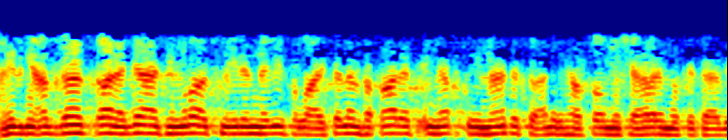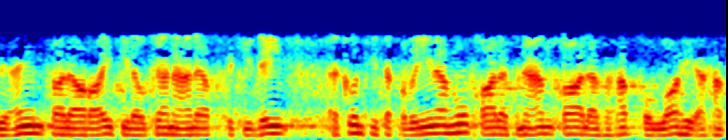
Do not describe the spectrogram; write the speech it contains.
عن ابن عباس قال جاءت امرأة إلى النبي صلى الله عليه وسلم فقالت إن أختي ماتت وعليها صوم شهرين متتابعين. قال أرأيت لو كان على أختك دين أكنت تقضينه؟ قالت نعم. قال فحق الله أحق.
